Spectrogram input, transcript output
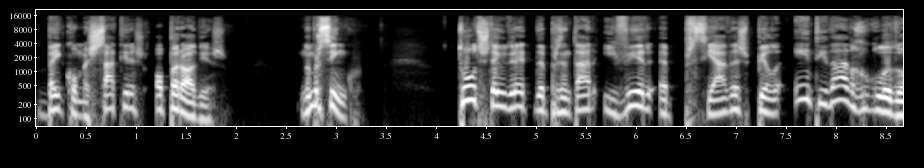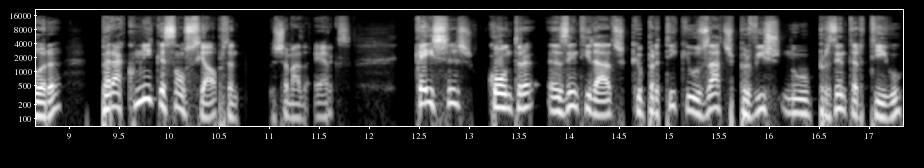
bem como as sátiras ou paródias. Número 5. Todos têm o direito de apresentar e ver apreciadas pela entidade reguladora para a comunicação social, portanto, chamada ERCS, queixas contra as entidades que pratiquem os atos previstos no presente artigo,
